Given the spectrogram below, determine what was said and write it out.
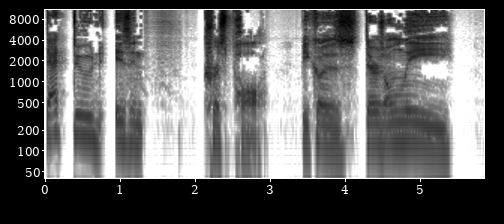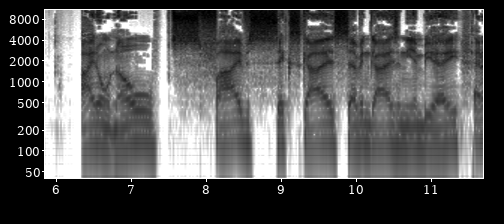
that dude isn't Chris Paul because there's only I don't know five, six guys, seven guys in the NBA. And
